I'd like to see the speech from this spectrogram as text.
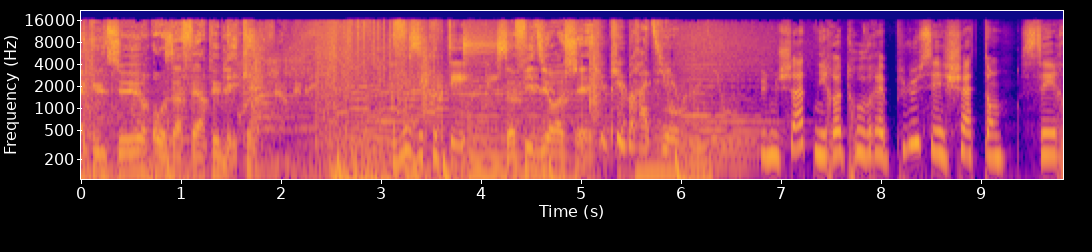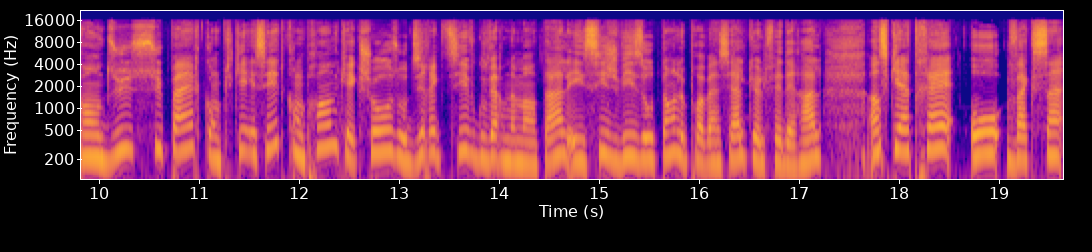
La culture aux affaires publiques. Vous écoutez Sophie Durocher. Cube Radio. Une chatte n'y retrouverait plus ses chatons. C'est rendu super compliqué. Essayez de comprendre quelque chose aux directives gouvernementales, et ici je vise autant le provincial que le fédéral, en ce qui a trait au vaccin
